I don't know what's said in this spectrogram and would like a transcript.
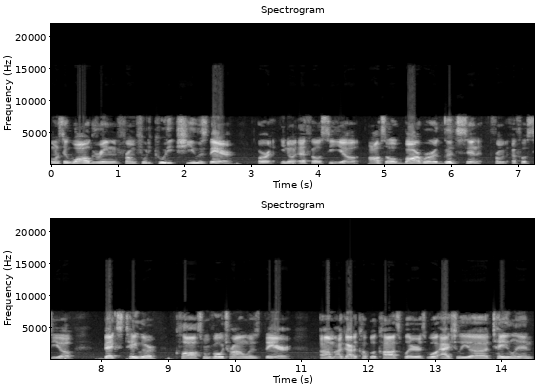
I want to say Wahlgren from Furikuri. She was there, or you know FLCL. Also Barbara Goodson from FLCL. Bex Taylor Claus from Voltron was there. Um, I got a couple of cosplayers. Well, actually, uh, Taylin,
